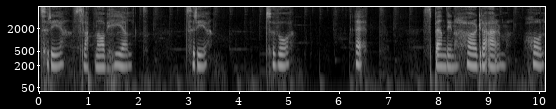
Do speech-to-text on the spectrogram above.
Tre. Slappna av helt. Tre. Två. Ett. Spänn din högra arm. Håll.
